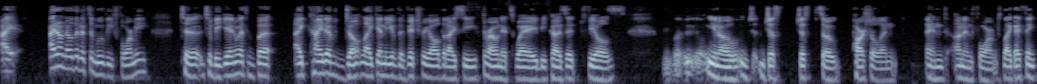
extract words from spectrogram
I I don't know that it's a movie for me to to begin with, but I kind of don't like any of the vitriol that I see thrown its way because it feels, you know, just just so partial and and uninformed. Like I think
